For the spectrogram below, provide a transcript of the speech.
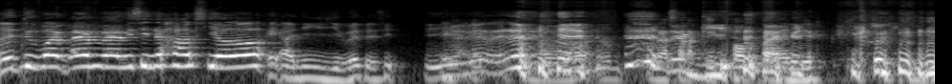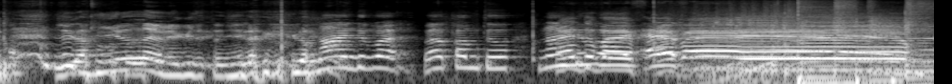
95 FM is in the house yo. Eh anjing jijik banget ya sih. Iya. Berasa anak hip hop aja. Lu gila bego jatuhnya. 95 welcome to 9 to 95 5 FM.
